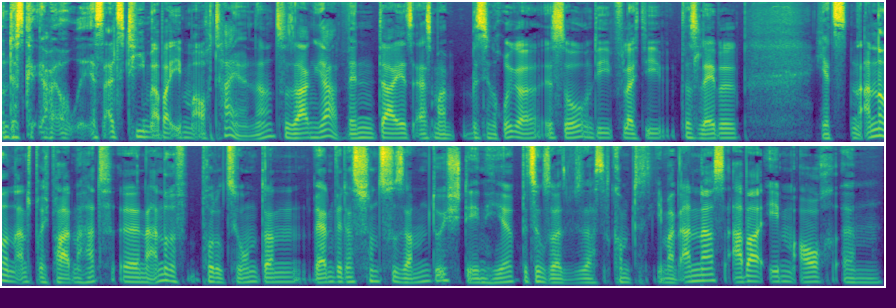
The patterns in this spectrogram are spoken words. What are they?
Und das erst als Team aber eben auch teilen, ne? Zu sagen, ja, wenn da jetzt erstmal ein bisschen ruhiger ist so und die vielleicht die, das Label jetzt einen anderen Ansprechpartner hat, äh, eine andere Produktion, dann werden wir das schon zusammen durchstehen hier. Beziehungsweise, wie du sagst, es kommt jemand anders, aber eben auch ähm,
